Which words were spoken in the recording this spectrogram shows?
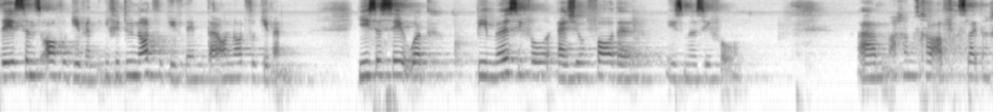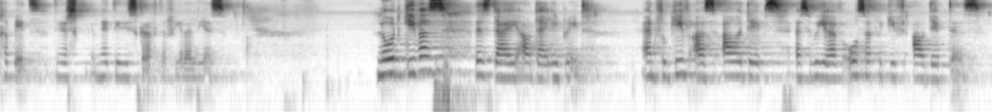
their sins are forgiven. If you do not forgive them, they are not forgiven. Jesus sê ook, be merciful as your Father is merciful. Um, ek gaan ons gou afgesluit in gebed. Deur net hierdie skrifte vir julle lees. Lord, give us this day our daily bread and forgive us our debts as we have also forgiven our debtors.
